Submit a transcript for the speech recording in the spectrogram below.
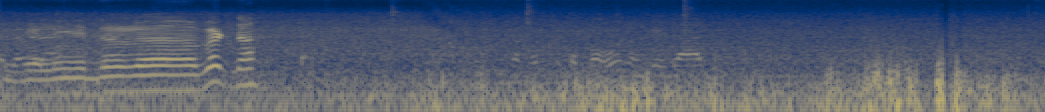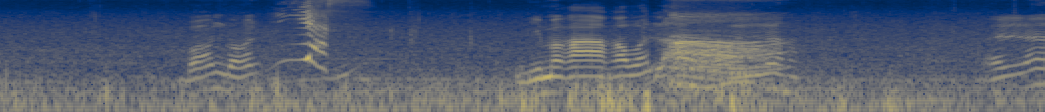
Ang galing ito, Robert, no? Bon, bon. Hindi makakawala. Wala. Wala.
